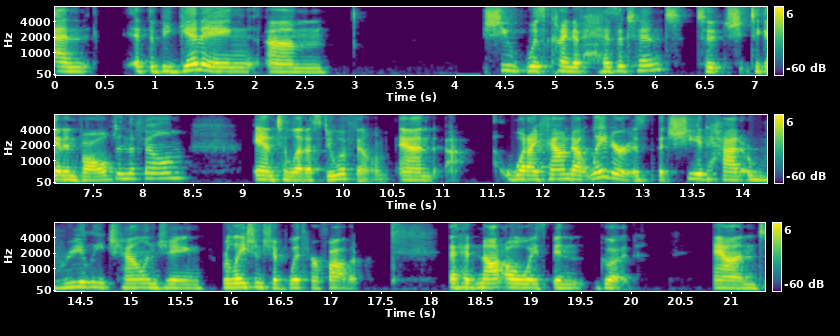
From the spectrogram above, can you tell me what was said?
and at the beginning, um, she was kind of hesitant to to get involved in the film and to let us do a film. And uh, what I found out later is that she had had a really challenging relationship with her father that had not always been good. And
